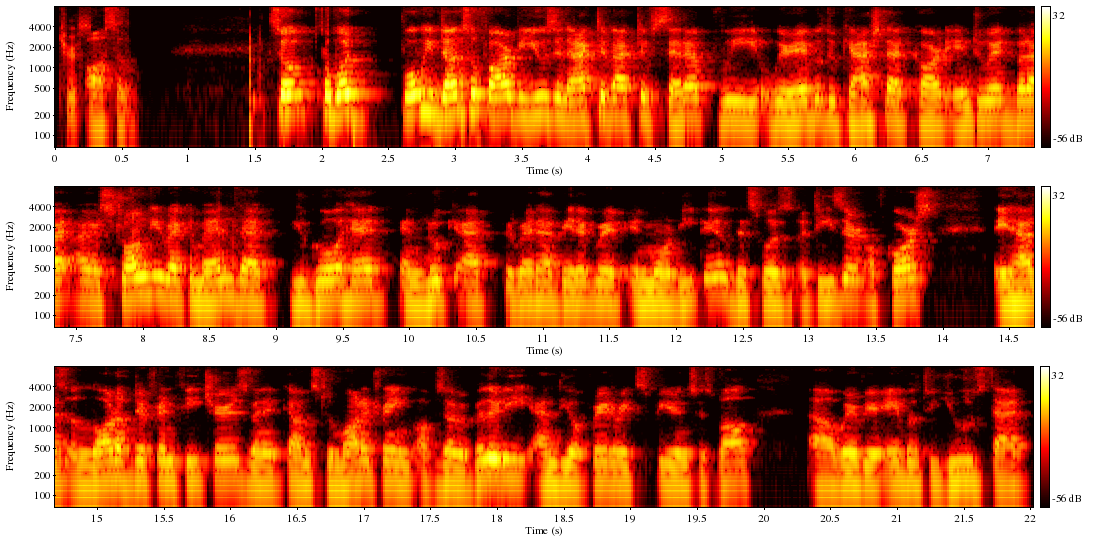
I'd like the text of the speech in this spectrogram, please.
Cheers. Awesome. So so what what we've done so far, we use an active active setup. We we're able to cache that card into it, but I, I strongly recommend that you go ahead and look at the Red Hat Data Grid in more detail. This was a teaser, of course. It has a lot of different features when it comes to monitoring, observability, and the operator experience as well, uh, where we're able to use that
